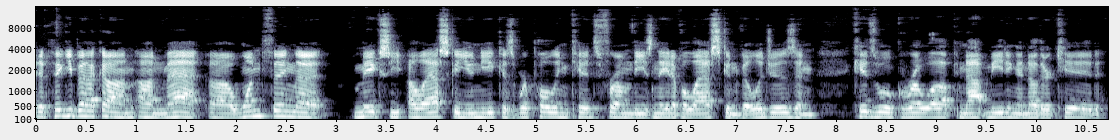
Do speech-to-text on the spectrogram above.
to piggyback on on Matt, uh, one thing that makes Alaska unique is we're pulling kids from these native Alaskan villages, and kids will grow up not meeting another kid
